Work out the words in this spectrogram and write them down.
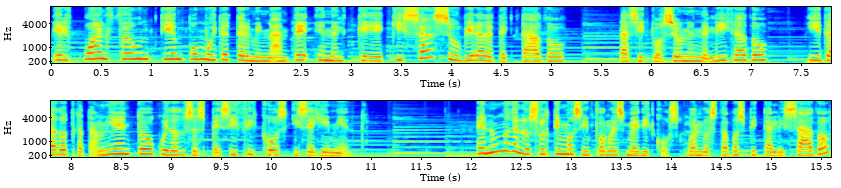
el cual fue un tiempo muy determinante en el que quizás se hubiera detectado la situación en el hígado y dado tratamiento, cuidados específicos y seguimiento. En uno de los últimos informes médicos, cuando estaba hospitalizado,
